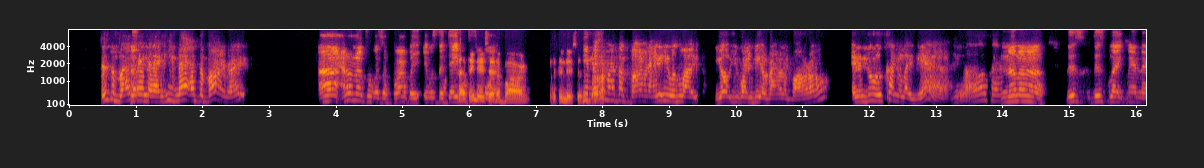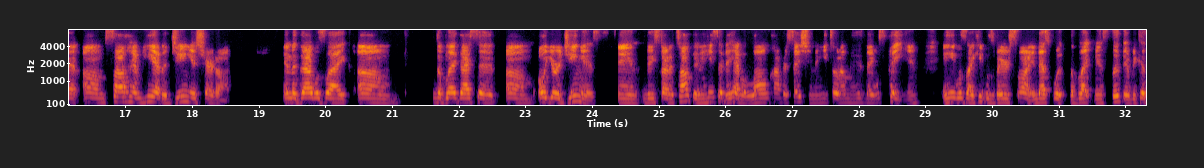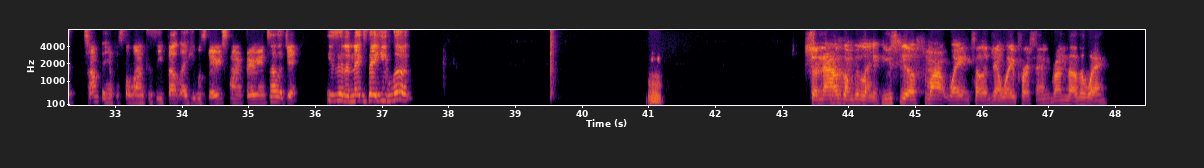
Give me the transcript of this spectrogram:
This is a black no. man that he met at the bar, right? Uh, I don't know if it was a bar, but it was the day I before. think they said a bar. I think they said he a bar. met him at the bar and he was like, "Yo, you gonna be around tomorrow?" And the dude was kind of like, "Yeah." Like, "Okay." No, no, no. this this black man that um saw him, he had a genius shirt on. And the guy was like, um, the black guy said, um, oh, you're a genius. And they started talking, and he said they had a long conversation. And he told him his name was Payton, and he was like he was very smart, and that's what the black man stood there because talked to him for so long because he felt like he was very smart, very intelligent. He said the next day he looked, So now it's gonna be like you see a smart white, intelligent white person run the other way.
